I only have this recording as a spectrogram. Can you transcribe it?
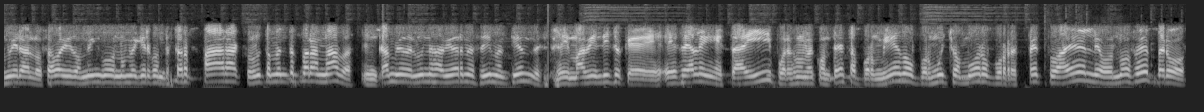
Mira, los sábados y domingos no me quiere contestar para absolutamente para nada. En cambio, de lunes a viernes sí, ¿me entiendes? Sí, más bien dicho que ese alguien está ahí, por eso no me contesta, por miedo, por mucho amor o por respeto a él, o no sé, pero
